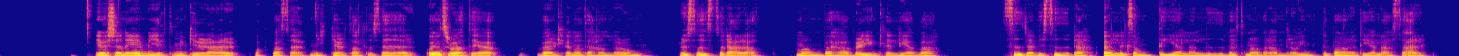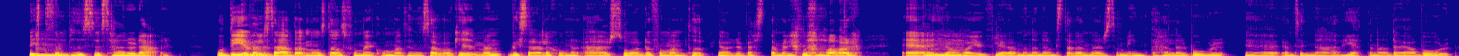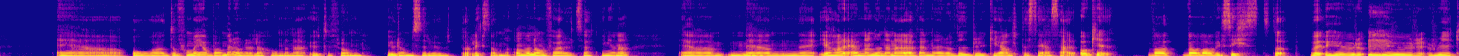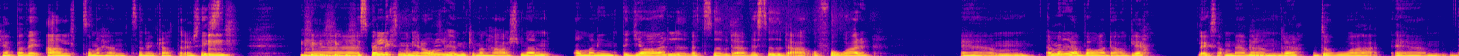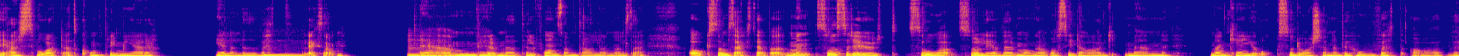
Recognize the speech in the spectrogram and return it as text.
Jag känner igen mig jättemycket i det där och bara så här, nickar åt allt du säger. Och jag tror att det är verkligen att det handlar om precis det där att man behöver egentligen leva sida vid sida eller liksom dela livet med varandra och inte bara dela så här bits Mm. and pieces här och där. Och det är väl Mm. så här, bara, någonstans får man ju komma till här, okej, men vissa relationer är så, då får man typ göra det bästa med det man har. Eh, Mm. Jag har ju flera av mina närmsta vänner som inte heller bor eh, ens i närheten av där jag bor. Eh, och då får man jobba med de relationerna utifrån hur de ser ut och liksom, ja, de förutsättningarna. Eh, men jag har en av mina nära vänner och vi brukar ju alltid säga så här, okej, vad, vad var vi sist? Typ? Hur, Mm. hur recapar vi allt som har hänt sen vi pratade sist? Mm. Eh, spelar liksom ingen roll hur mycket man hörs men om man inte gör livet sida vid sida och får ehm, ja, men det där vardagliga liksom, med Mm. varandra då ehm, det är svårt att komprimera hela livet. Mm. Liksom. Mm. Vid de där telefonsamtalen. Eller så här. Och som sagt, så, här, bara, men så ser det ut, så, så lever många av oss idag. Men man kan ju också då känna behovet av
